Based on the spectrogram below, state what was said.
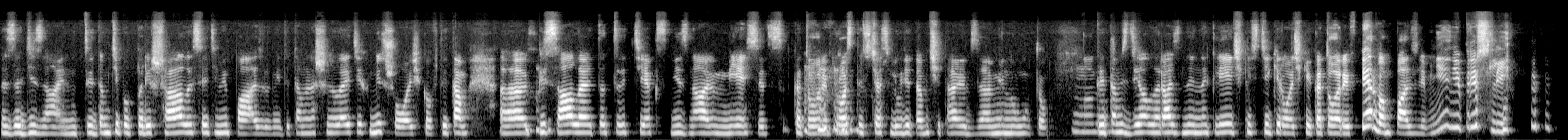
за дизайн, ты там типа порешала с этими пазлами, ты там нашила этих мешочков, ты там э, писала этот текст, не знаю, месяц, который просто сейчас люди там читают за минуту. Ну, ты да. там сделала разные наклеечки, стикерочки, которые в первом пазле мне не пришли.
